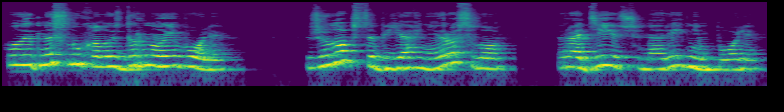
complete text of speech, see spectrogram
коли б не слухалось дурної волі. Жило б собі ягня й росло, радіючи на ріднім полі.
